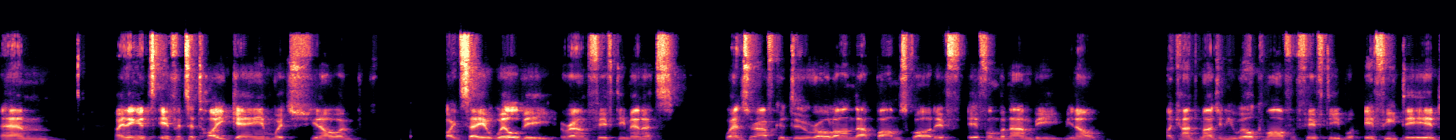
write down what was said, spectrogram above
Um, I think it's if it's a tight game, which you know, and I'd say it will be around fifty minutes when Africa do roll on that bomb squad, if if Mbonambi, you know, I can't imagine he will come off at 50, but if he did,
